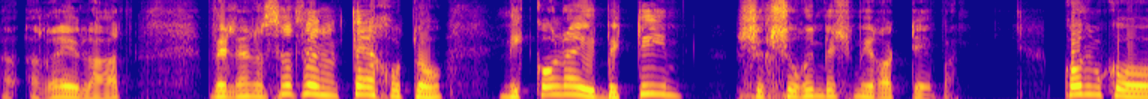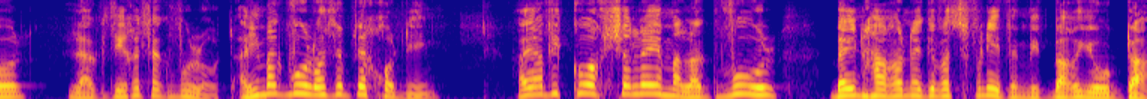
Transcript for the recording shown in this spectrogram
הרי אילת, ולנסות לנתח אותו מכל ההיבטים שקשורים בשמירת טבע. קודם כל, להגדיר את הגבולות. האם הגבולות הם נכונים? היה ויכוח שלם על הגבול בין הר הנגב הצפוני ומדבר יהודה.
